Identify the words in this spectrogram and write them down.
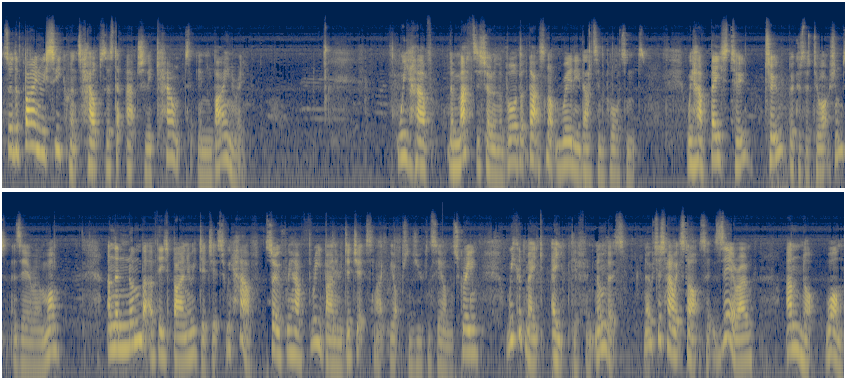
So the binary sequence helps us to actually count in binary. We have the maths is shown on the board, but that's not really that important. We have base 2, 2 because there's two options, a 0 and 1, and the number of these binary digits we have. So if we have three binary digits, like the options you can see on the screen, we could make eight different numbers. Notice how it starts at 0 and not 1.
